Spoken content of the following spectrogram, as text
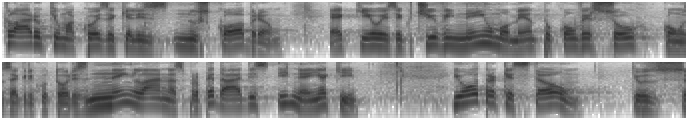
Claro que uma coisa que eles nos cobram é que o executivo em nenhum momento conversou com os agricultores, nem lá nas propriedades e nem aqui. E outra questão que os, uh,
